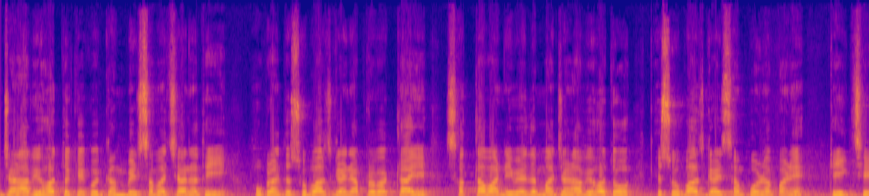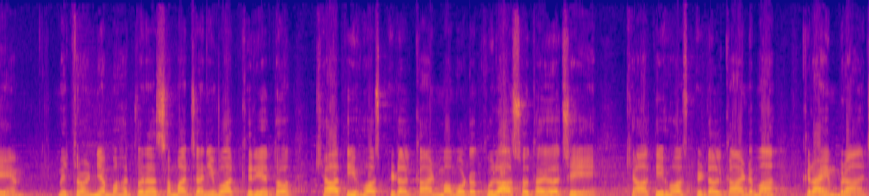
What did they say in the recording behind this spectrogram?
જણાવ્યું હતું કે કોઈ ગંભીર સમસ્યા નથી. ઉપરાંત સુભાષ ગાયના પ્રવક્તાએ સત્તાવાર નિવેદનમાં જણાવ્યું હતું કે સુભાષ ગાય સંપૂર્ણપણે ઠીક છે. મિત્રો, અન્ય મહત્વના સમાચારની વાત કરીએ તો ખ્યાતિ હોસ્પિટલ કાંડમાં મોટો ખુલાસો થયો છે. ખ્યાતિ હોસ્પિટલ કાંડમાં ક્રાઇમ બ્રાન્ચ,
